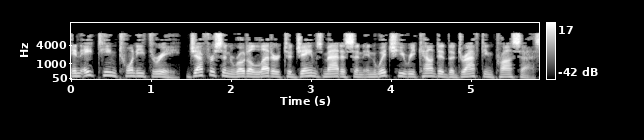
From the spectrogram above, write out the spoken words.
In 1823, Jefferson wrote a letter to James Madison in which he recounted the drafting process.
